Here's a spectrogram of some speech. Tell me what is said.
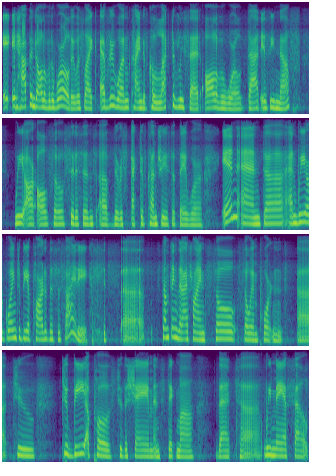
it, it happened all over the world. It was like everyone kind of collectively said all over the world that is enough we are also citizens of the respective countries that they were in, and uh, and we are going to be a part of the society. It's uh, something that I find so so important uh, to to be opposed to the shame and stigma that uh, we may have felt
